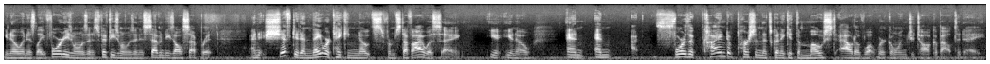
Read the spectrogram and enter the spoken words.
you know, in his late 40s, one was in his 50s, one was in his 70s, all separate, and it shifted, and they were taking notes from stuff I was saying, you, you know, and and for the kind of person that's going to get the most out of what we're going to talk about today,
